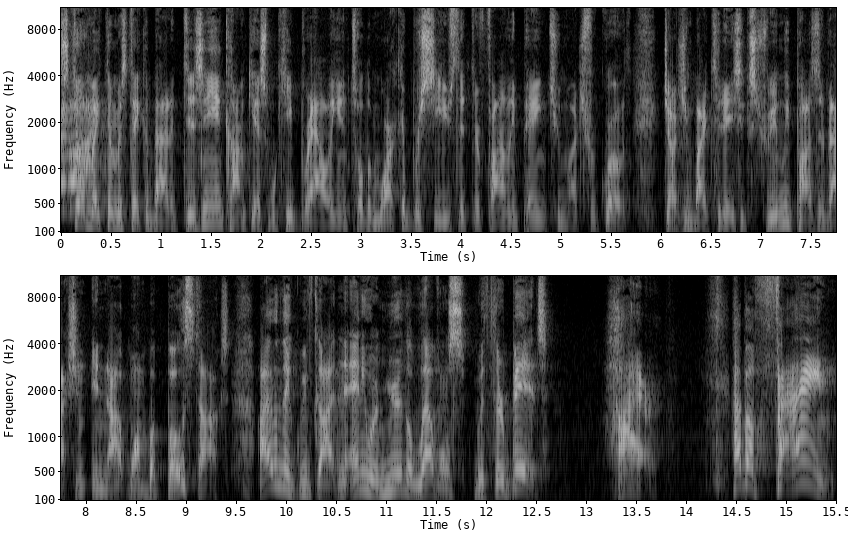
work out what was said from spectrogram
Still, make no mistake about it, Disney and Comcast will keep rallying until the market perceives that they're finally paying too much for growth. Judging by today's extremely positive action in not one but both stocks, I don't think we've gotten anywhere near the levels with their bids. Higher. How about Fang?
